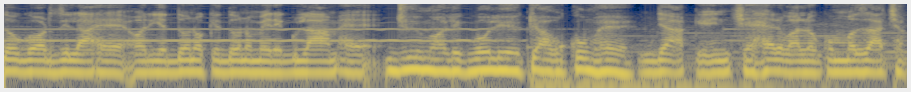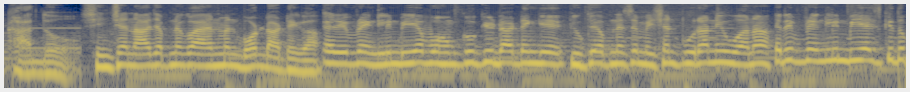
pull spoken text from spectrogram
दो गौरजिला है और ये दोनों के दोनों मेरे गुलाम है। जी मालिक बोलिए क्या हुक्म है? जाके इन शहर वालों को मज़ा चखा दो। सिंचन आज अपने को आयरन मैन बहुत डांटेगा। अरे फ्रैंकलिन भैया वो हमको क्यों डांटेंगे? क्योंकि अपने से मिशन पूरा नहीं हुआ ना। अरे फ्रैंकलिन भैया इसकी तो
